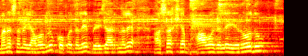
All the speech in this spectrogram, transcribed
ಮನಸ್ಸನ್ನು ಯಾವಾಗಲೂ ಕೋಪದಲ್ಲೇ, ಬೇಜಾರಿನಲ್ಲೇ, ಅಸಹ್ಯ ಭಾವದಲ್ಲೇ ಇರೋದು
